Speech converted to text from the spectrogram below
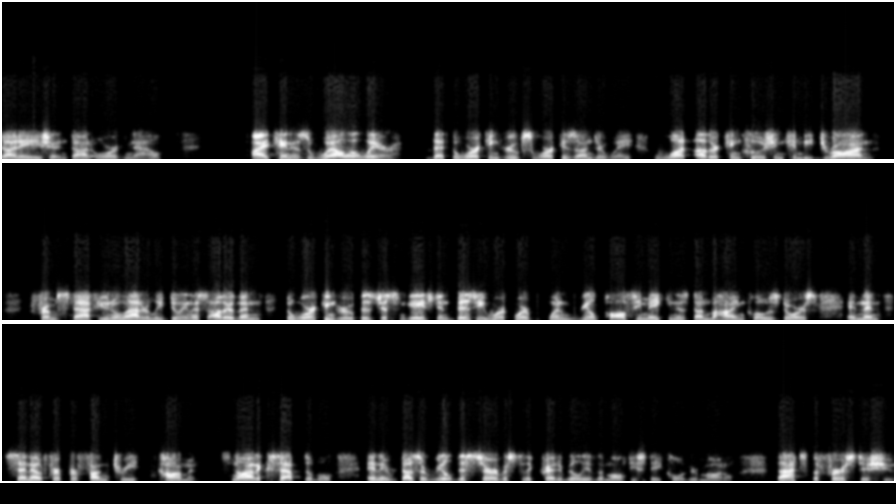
.asia, and .org now. ICANN is well aware that the working group's work is underway. What other conclusion can be drawn from staff unilaterally doing this other than the working group is just engaged in busy work where when real policy making is done behind closed doors and then sent out for a perfunctory comment. It's not acceptable and it does a real disservice to the credibility of the multi-stakeholder model. That's the first issue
